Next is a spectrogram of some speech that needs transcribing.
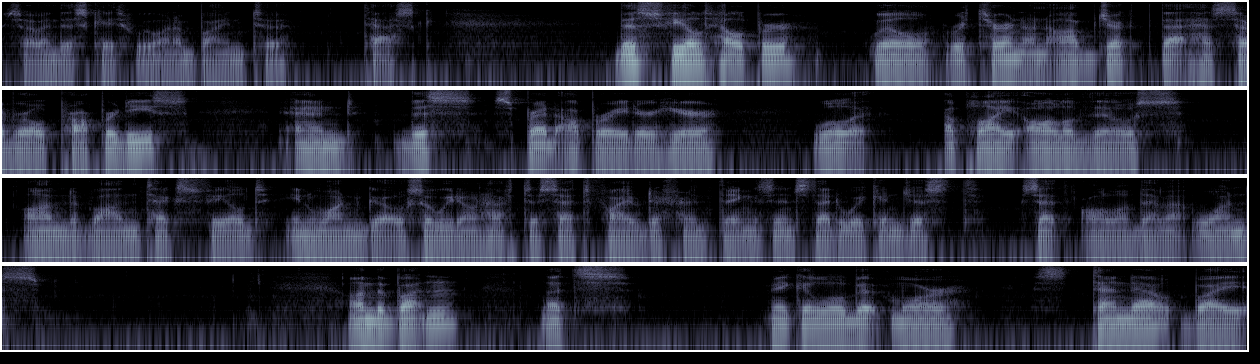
So in this case, we want to bind to task. This field helper will return an object that has several properties, and this spread operator here will apply all of those on the Vaadin text field in one go, so we don't have to set five different things. Instead, we can just set all of them at once. On the button, let's make it a little bit more stand out by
